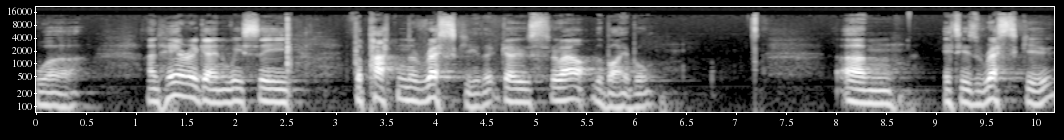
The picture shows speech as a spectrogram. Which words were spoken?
were. And here again, we see the pattern of rescue that goes throughout the Bible. Um, it is rescue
